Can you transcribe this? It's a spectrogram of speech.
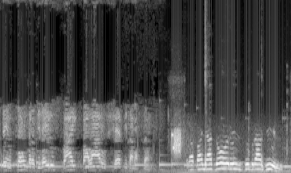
Atenção brasileiros, vai falar o chefe da nação. Trabalhadores do Brasil.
